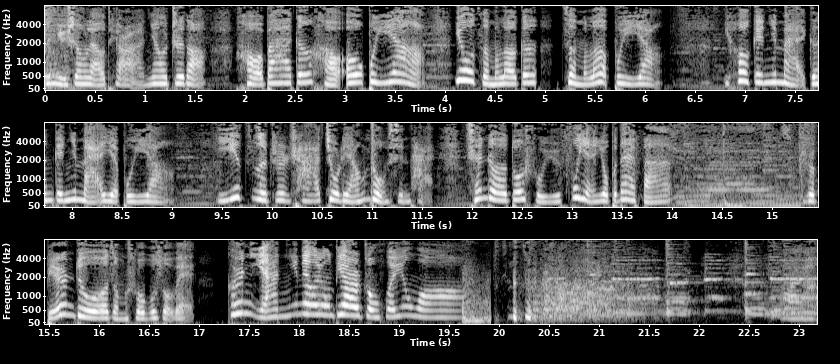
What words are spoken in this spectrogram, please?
跟女生聊天啊，你要知道，好吧跟好欧不一样，又怎么了跟怎么了不一样，以后给你买跟给你买也不一样，一字之差就两种心态，前者多属于敷衍又不耐烦，说别人对我怎么说无所谓，可是你呀，你一定要用第二种回应我。哎呀，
